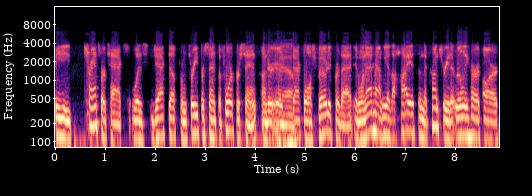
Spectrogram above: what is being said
the transfer tax was jacked up from 3% to 4% under uh, Yeah. Jack Walsh voted for that. And when that happened, we have the highest in the country that really hurt our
